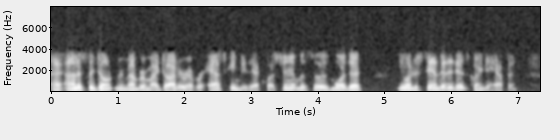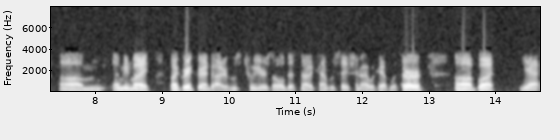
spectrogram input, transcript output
I, honestly don't remember my daughter ever asking me that question. It was, it was more that you understand that it is going to happen. Um, I mean, my my great granddaughter, who's two years old, that's not a conversation I would have with her. Uh, but yet,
